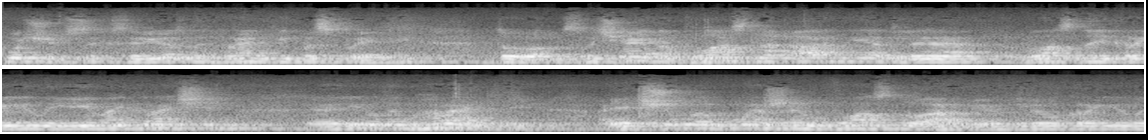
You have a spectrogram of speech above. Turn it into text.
хочуть цих серйозних гарантій безпеки, то звичайно власна армія для власної країни є найкращим е, рівнем гарантій. А якщо ми обмежуємо власну армію для України,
